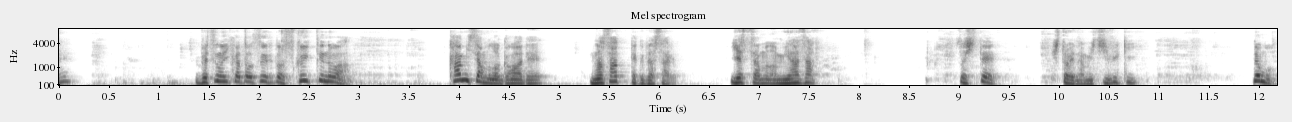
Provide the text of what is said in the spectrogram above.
ね。別の言い方をすると、救いっていうのは、神様の側でなさってくださる。イエス様の御業。そして、人への導き。でも、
